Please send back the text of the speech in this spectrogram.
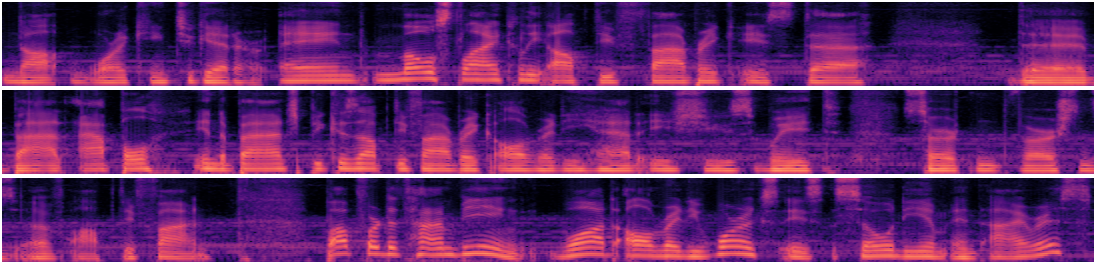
not working together. And most likely OptiFabric is the the bad apple in the batch because OptiFabric already had issues with certain versions of Optifine. But for the time being, what already works is Sodium and Iris.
